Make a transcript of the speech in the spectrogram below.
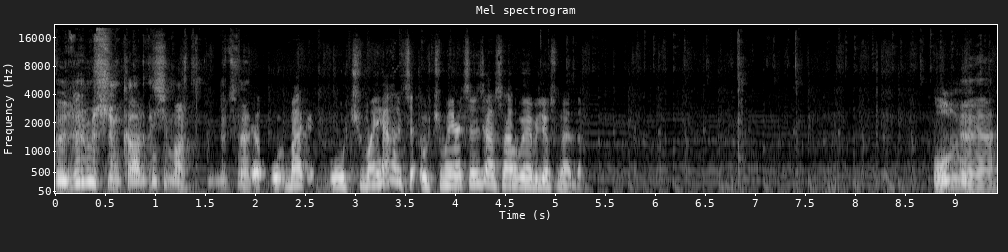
Ölür müsün kardeşim artık lütfen. E, u- bak uçmayı, aç, uçmayı açınca aşağı vurabiliyorsun nerede. Olmuyor ya.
